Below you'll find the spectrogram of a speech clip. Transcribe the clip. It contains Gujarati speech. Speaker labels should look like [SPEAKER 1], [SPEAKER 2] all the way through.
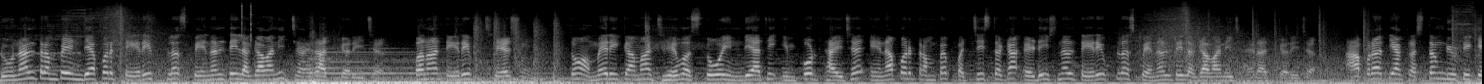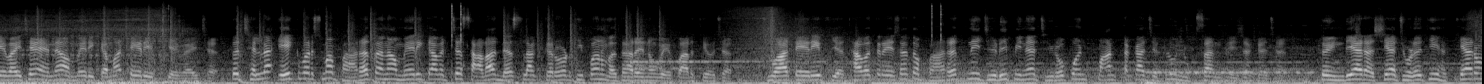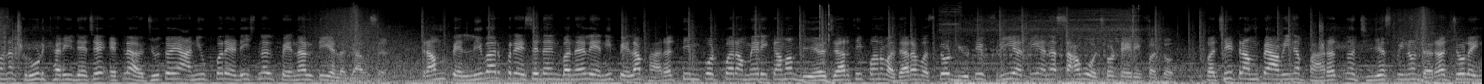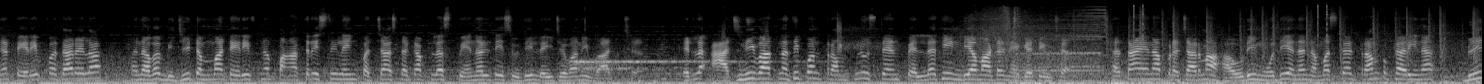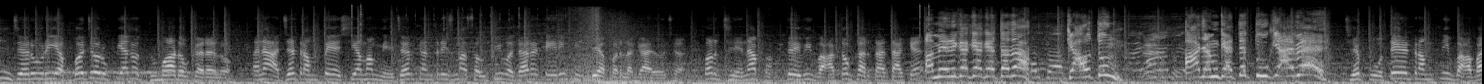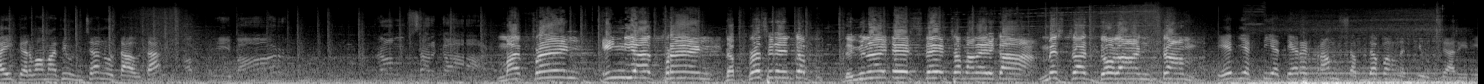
[SPEAKER 1] ડોનાલ્ડ ટ્રમ્પે ઇન્ડિયા પર ટેરિફ પ્લસ પેનલ્ટી લગાવવાની જાહેરાત કરી છે. પણ આ ટેરિફ છે શું? તો અમેરિકામાં જે વસ્તુઓ ઇન્ડિયાથી ઇમ્પોર્ટ થાય છે, એના પર ટ્રમ્પે પચીસ ટકા એડિશનલ ટેરિફ પ્લસ પેનલ્ટી લગાવવાની જાહેરાત કરી છે. આપણા ત્યાં કસ્ટમ ડ્યુટી કહેવાય છે, એને અમેરિકામાં ટેરિફ કહેવાય છે. તો છેલ્લા એક વર્ષમાં ભારત અને અમેરિકા વચ્ચે સાડા દસ લાખ કરોડથી પણ વધારેનો વેપાર થયો છે. જો આ ટેરિફ યથાવત રહેશે, તો ભારતની જીડીપીને ઝીરો પોઈન્ટ પાંચ ટકા જેટલું નુકસાન થઈ શકે છે. તો ઇન્ડિયા રશિયા જોડેથી હથિયારો અને ક્રૂડ ખરીદે છે, એટલે હજુ તો એ આની ઉપર એડિશનલ પેનલ્ટીએ લગાવશે. ટ્રમ્પ પહેલીવાર પ્રેસિડેન્ટ બનેલ એની પહેલાં ભારતથી ઇમ્પોર્ટ પર અમેરિકામાં બે હજારથી પણ વધારે વસ્તુઓ ડ્યુટી ફ્રી હતી અને સાવ ઓછો ટેરિફ હતો. પછી ટ્રમ્પે આવીને ભારતનો જીએસપીનો દરજ્જો લઈને ટેરિફ વધારેલા અને હવે બીજી ટર્મમાં ટેરિફને પાંત્રીસથી લઈને પચાસ ટકા પ્લસ પેનલ્ટી સુધી લઈ જવાની વાત છે. એટલે આજની વાત નથી, પણ ટ્રમ્પનું સ્ટેન્ડ પહેલેથી ઇન્ડિયા માટે નેગેટિવ છે. છતાં એના પ્રચારમાં હાઉડી મોદી અને નમસ્તે ટ્રમ્પ કરીને બિનજરૂરી અબજો રૂપિયાનો ધુમાડો કરેલો. અને આજે ટ્રમ્પે એશિયામાં મેજર કન્ટ્રીઝમાં સૌથી વધારે ટેરિફ ઇન્ડિયા પર લગાયો છે. પણ જેના ભક્તો એવી વાતો કરતા હતા કે
[SPEAKER 2] અમેરિકા ક્યાં કહેતા હતા? ક્યાં તું આજ હમ કહેતે તું ક્યાં આવે
[SPEAKER 1] જે પોતે ટ્રમ્પની વાવાઈ કરવામાંથી ઊંચા નહોતા આવતા.
[SPEAKER 3] My friend India friend the president of the United States of America mister Donald Trump
[SPEAKER 1] એ વ્યક્તિ અત્યારે ટ્રમ્પ શબ્દ પણ નથી ઉચ્ચારી રહ્યા.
